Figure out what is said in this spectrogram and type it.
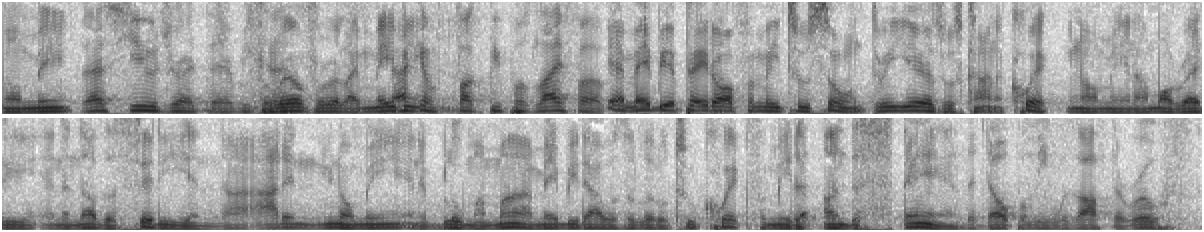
know what I mean? That's huge right there. Because For real, for real. Like that maybe can fuck people's life up. yeah, maybe it paid off for me too soon. Three years was kind of quick, you know what I mean? I'm already in another city and I, I didn't, you know what I mean? And it blew my mind. Maybe that was a little too quick for me to understand. the dopamine was off the roof.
